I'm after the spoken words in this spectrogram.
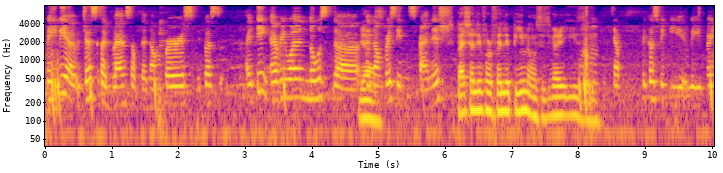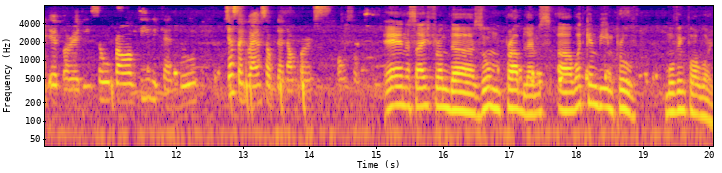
maybe uh, just a glance of the numbers because I think everyone knows the, the numbers in Spanish. Especially for Filipinos, it's very easy. Mhm. Yep, because we we learned it already. So probably we can do just a glance of the numbers also. And aside from the Zoom problems, uh, what can be improved moving forward?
